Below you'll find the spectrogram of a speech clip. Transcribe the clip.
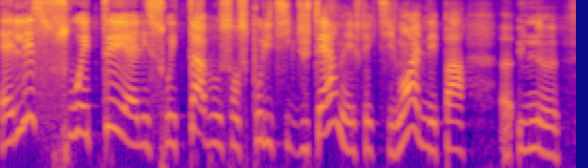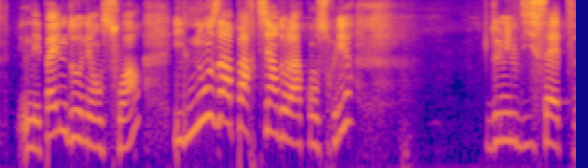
elle est souhaitée, elle est souhaitable au sens politique du terme, et effectivement, elle n'est pas une n'est pas une donnée en soi. Il nous appartient de la construire. 2017,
